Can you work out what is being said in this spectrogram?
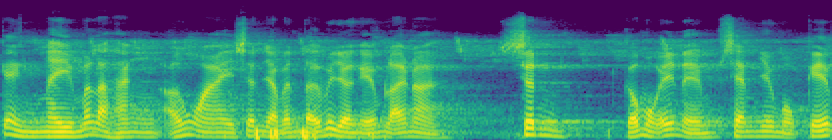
Cái này mới là thằng ở ngoài sinh và bệnh tử. Bây giờ nghiệm lại nè. Sinh của một ý niệm xem như một kiếp.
